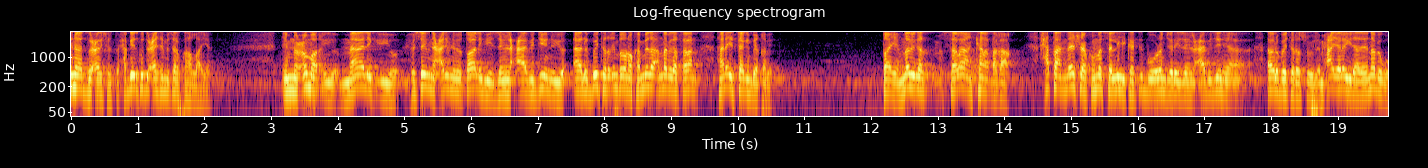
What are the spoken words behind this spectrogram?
inaad ducaysato xaggeed ku ducaysan bay salafka hadlaayaan ibnu cumar iyo maalik iyo xusein bn cali bn abi aalib iyo zaynulcaabidiin iyo aalu beyt in badanoo ka mid a nabiga salaan hana istaagin bay qabeen. Ayib nabiga salaan kana dhaqaaq xataa meesha kuma saliyi kartid buu odhan jiray zaynulcaabidiin iyo aalu beyti rasuulillah maxaa yeele yidhahdeen nabigu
